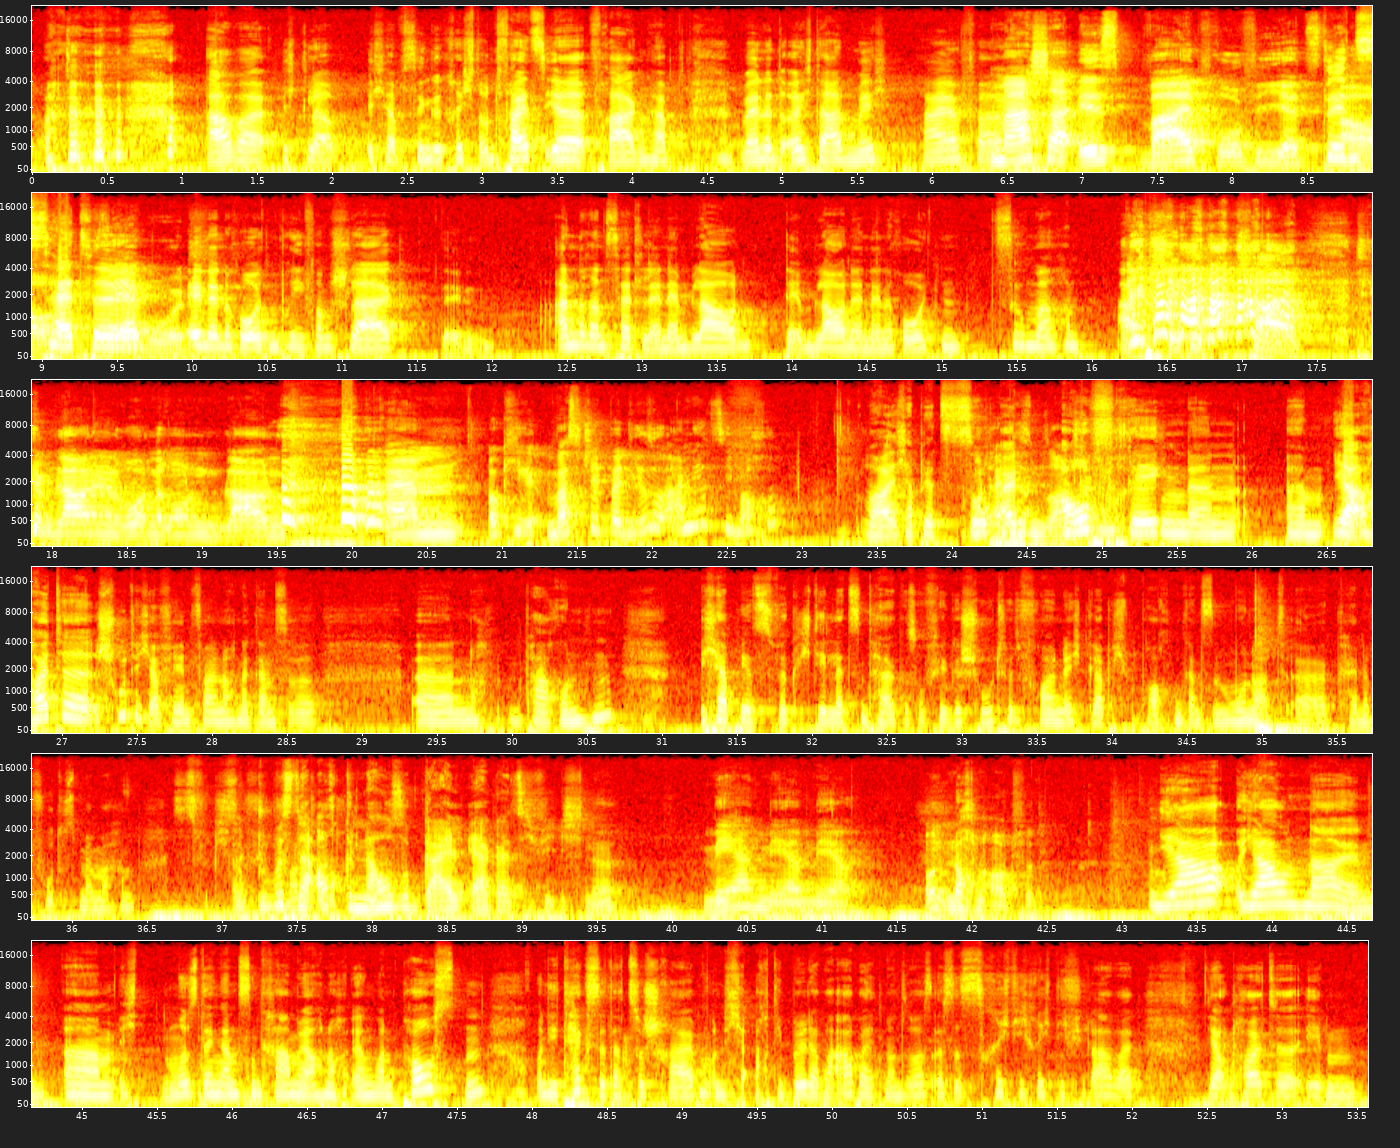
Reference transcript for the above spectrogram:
aber ich glaube, ich habe es hingekriegt. Und falls ihr Fragen habt, wendet euch da an mich. Einfach Mascha ist Wahlprofi jetzt den auch. Zettel Sehr gut. in den roten Briefumschlag, den anderen Zettel in den blauen, den blauen in den roten zumachen, abschicken. Ciao. Den blauen, den roten, den roten, blauen. ähm, okay, was steht bei dir so an jetzt die Woche? Boah, ich habe jetzt so einen aufregenden. Ähm, ja, heute shoote ich auf jeden Fall noch eine ganze, äh, noch ein paar Runden. Ich habe jetzt wirklich die letzten Tage so viel geshootet, Freunde. Ich glaube, ich brauche einen ganzen Monat äh, keine Fotos mehr machen. Das ist wirklich so viel du bist Content. auch genauso geil ehrgeizig wie ich, ne? Mehr, mehr, mehr. Und noch ein Outfit. Ja, ja und nein. Ähm, ich muss den ganzen Kram ja auch noch irgendwann posten und die Texte dazu schreiben und ich auch die Bilder bearbeiten und sowas. Es ist richtig, richtig viel Arbeit. Ja, und heute eben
